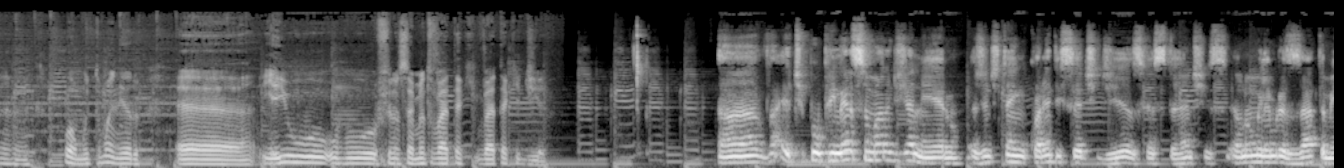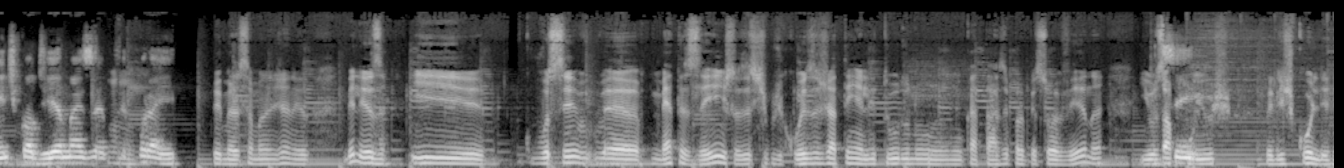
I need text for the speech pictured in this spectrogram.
Uhum. Pô, muito maneiro. É... E aí o, o, financiamento vai até que, vai até que dia? Uh, tipo, primeira semana de janeiro. A gente tem 47 dias restantes. Eu não me lembro exatamente qual dia, mas é, uhum. por aí. Primeira semana de janeiro. Beleza. E você, é, metas extras, esse tipo de coisa, já tem ali tudo no, no Catarse para a pessoa ver, né? E os Sim. apoios para ele escolher.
